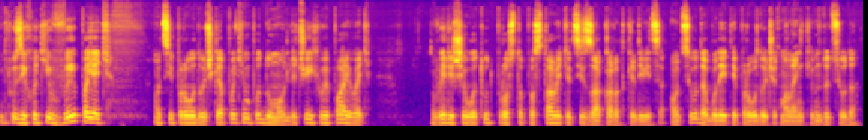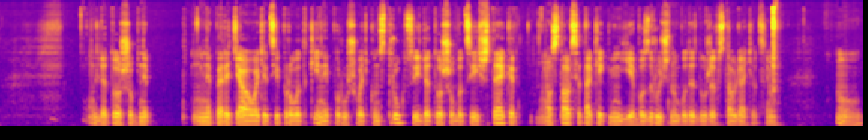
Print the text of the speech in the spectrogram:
Друзі, хотів випаяти оці проводочки, а потім подумав, для чого їх випаювати. Вирішив отут просто поставити оці закоротки. Дивіться, отсюди буде йти проводочок маленьким до сюди. Для того, щоб не не перетягувати ці проводки, не порушувати конструкцію, для того, щоб цей штекер остався так, як він є, бо зручно буде дуже вставляти оцим ну,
